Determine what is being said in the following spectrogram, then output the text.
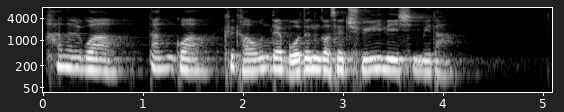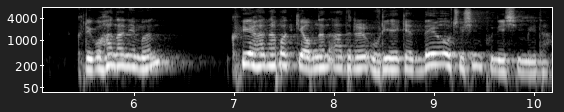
하늘과 땅과 그 가운데 모든 것의 주인이십니다. 그리고 하나님은 그의 하나밖에 없는 아들을 우리에게 내어주신 분이십니다.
